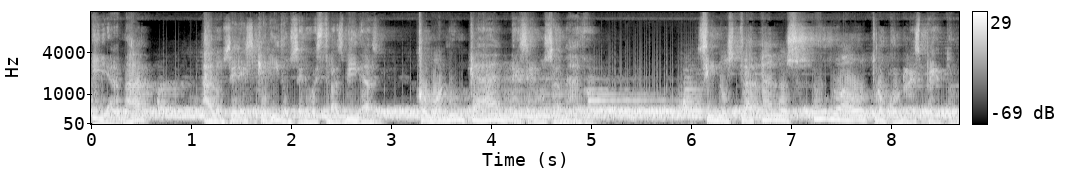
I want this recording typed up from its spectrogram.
Y amar a los seres queridos en nuestras vidas como nunca antes hemos amado. Si nos tratamos uno a otro con respeto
